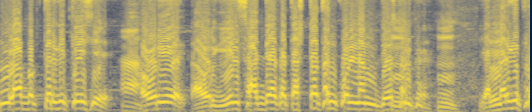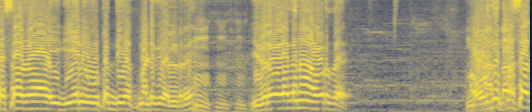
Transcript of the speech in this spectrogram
ಎಲ್ಲಾ ಭಕ್ತರಿಗೆ ತಿಳಿಸಿ. ಅವ್ರಿಗೆ ಅವ್ರಿಗೆ ಏನ್ ಸಾಧ್ಯ ಆಗತ್ತೆ ಅಷ್ಟ ತಂದ್ಕೊಳ್ಳಿ ನಮ್ ದೇವಸ್ಥಾನಕ್ಕೆ. ಎಲ್ಲರಿಗೆ ಪ್ರಸಾದ ಈಗ ಏನು ಊಟದ ಇವತ್ತು ಮಾಡಿದ್ವಿ ಅಲ್ರಿ ಇದ್ರೊಳಗನ ಅವ್ರದ. ಅವ್ರದ್ದು ಪ್ರಸಾದ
